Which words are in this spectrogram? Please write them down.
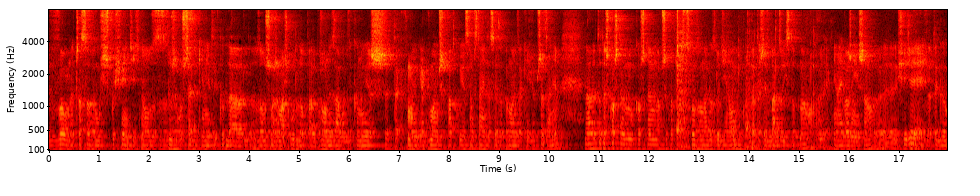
wolne, czasowe musisz poświęcić no, z dużym uszczelnikiem, nie tylko dla, załóżmy, że masz urlop albo wolny zawód wykonujesz, tak jak w, moim, jak w moim przypadku jestem w stanie to sobie zaplanować z jakimś wyprzedzeniem, no ale to też kosztem, kosztem na przykład czasu spędzonego z rodziną, która też jest bardzo istotna, jak nie najważniejsza, e, się dzieje i dlatego,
